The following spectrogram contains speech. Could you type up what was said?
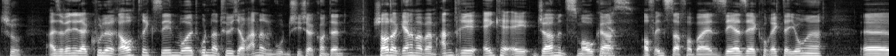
true. Also, wenn ihr da coole Rauchtricks sehen wollt und natürlich auch anderen guten Shisha-Content, schaut da gerne mal beim André, aka German Smoker, yes. auf Insta vorbei. Sehr, sehr korrekter Junge. Äh,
